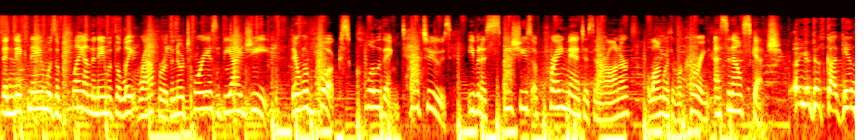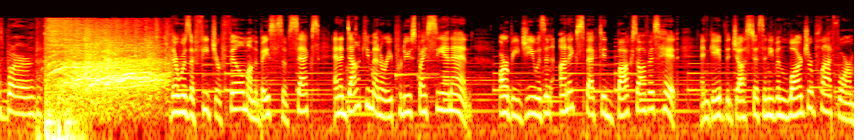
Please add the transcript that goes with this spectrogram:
The nickname was a play on the name of the late rapper, the notorious B.I.G. There were books, clothing, tattoos, even a species of praying mantis in her honor, along with a recurring SNL sketch. Oh, you just got gins burned. There was a feature film on the basis of sex and a documentary produced by CNN. RBG was an unexpected box office hit and gave the justice an even larger platform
